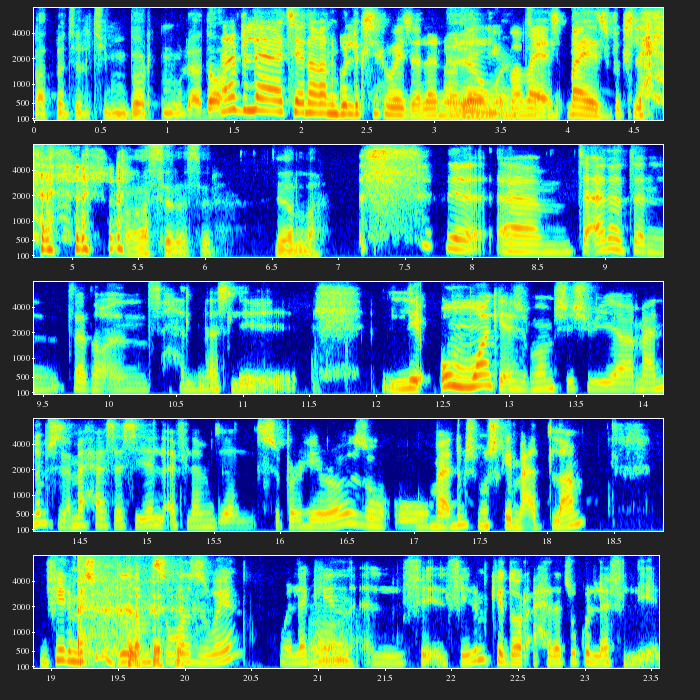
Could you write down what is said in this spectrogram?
باتمان ديال تيم بيرتون ولا هذا. أنا بلاتي أنا غنقول لك شي حوايج على نولان المهم. ما ما يعجب- ما يعجبكش. الحال آه سير سير. يلا. تا أنا تن- تنصح الناس اللي اللي au moins كيعجبهم شي شوية. ما عندهمش زعما حساسيه للأفلام ديال ال super heroes و- وما عندهمش مشكل مع الظلام. الفيلم ماشي مظلم مصور زوين ولكن الف... الفيلم كيدور أحداثه كلها في الليل.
